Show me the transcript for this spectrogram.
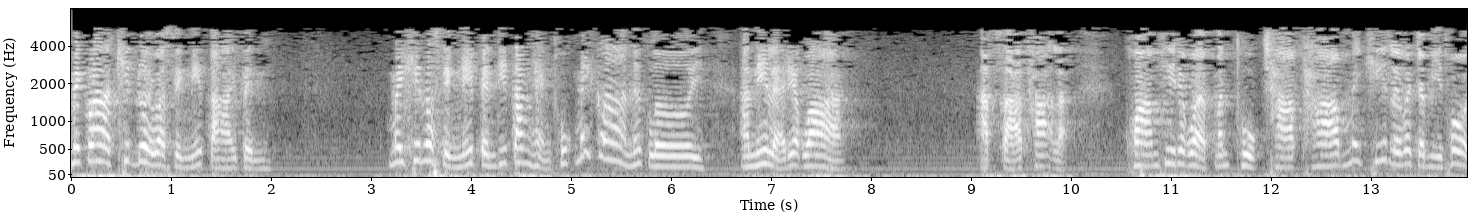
ไม่กล้าคิดด้วยว่าสิ่งนี้ตายเป็น ไม่คิดว่าสิ่งนี้เป็นที่ตั้งแห่งทุกข์ไม่กล้านึกเลย อันนี้แหละเรียกว่าอัศาธะละความที่เรียกว่ามันถูกฉาบทาไม่คิดเลยว่าจะมีโทษ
